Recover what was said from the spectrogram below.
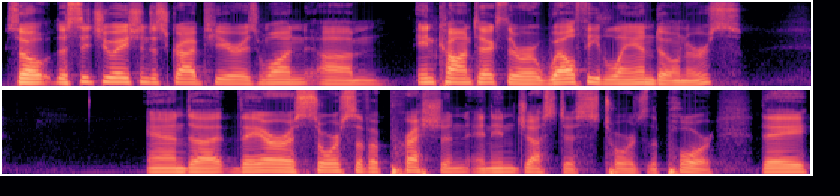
So, the situation described here is one, um, in context, there are wealthy landowners, and uh, they are a source of oppression and injustice towards the poor. They,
